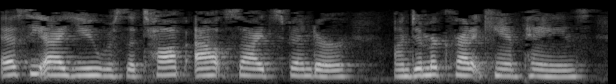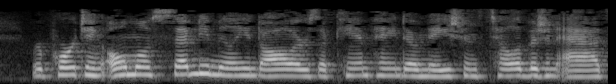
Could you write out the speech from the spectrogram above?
SEIU was the top outside spender on Democratic campaigns, reporting almost $70 million of campaign donations, television ads,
